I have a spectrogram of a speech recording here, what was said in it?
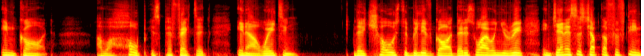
in God. Our hope is perfected in our waiting. They chose to believe God. That is why when you read in Genesis chapter 15,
